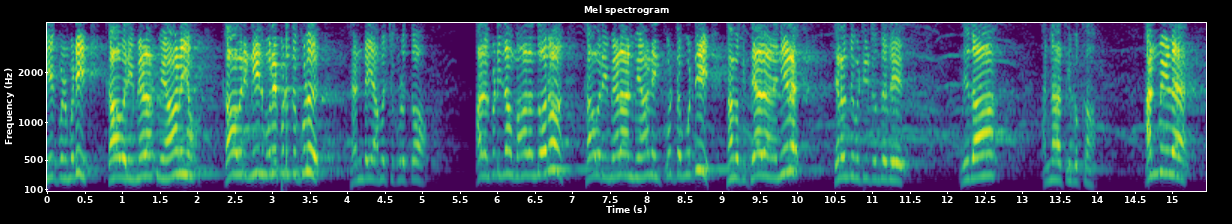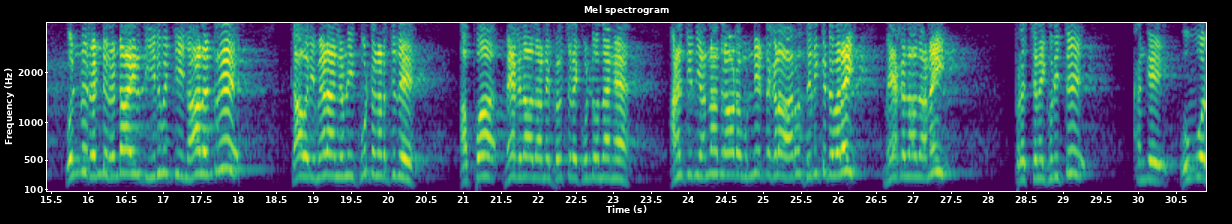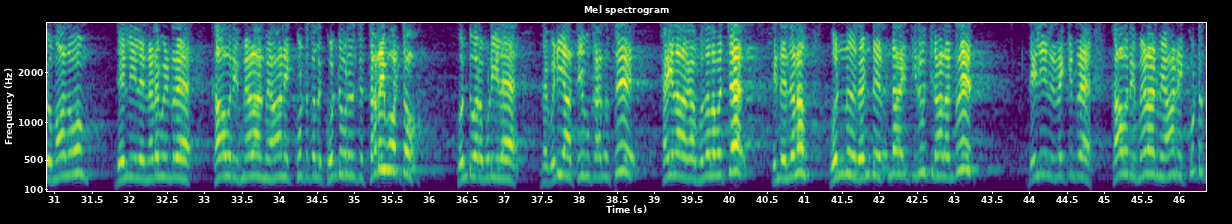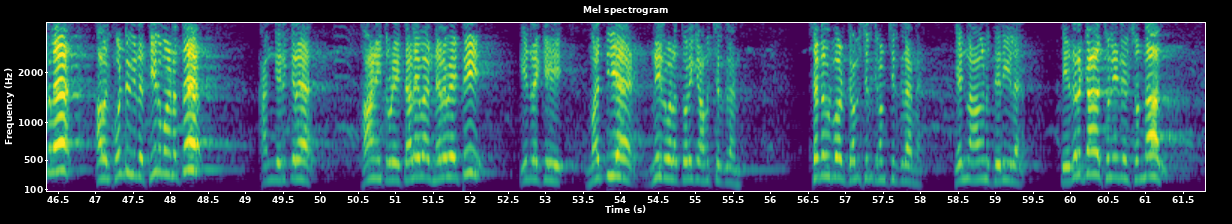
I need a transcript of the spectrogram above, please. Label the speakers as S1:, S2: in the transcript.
S1: தீர்ப்பின்படி காவிரி மேலாண்மை ஆணையம் காவிரி நீர் முறைப்படுத்த குழு ரெண்டையும் அமைச்சு கொடுத்தோம். அதன்படி தான் மாதந்தோறும் காவிரி மேலாண்மை ஆணையம் கூட்டம் கூட்டி நமக்கு தேவையான நீரை திறந்து விட்டுட்டு இருந்தது. இதுதான் அண்ணா திமுக. அண்மையில் ஒன்று ரெண்டு ரெண்டாயிரத்தி இருபத்தி நாலு அன்று காவிரி மேலாண்மை கூட்டம் நடச்சது அப்போ மேகதாது அணை பிரச்சனை கொண்டு வந்தாங்க. அனைத்து இந்திய அண்ணா திராவிட முன்னேற்ற கழக அரசு இருக்கின்ற வரை மேகதாது அணை பிரச்சனை குறித்து அங்கே ஒவ்வொரு மாதமும் டெல்லியில் நடைபெற்ற காவிரி மேலாண்மை ஆணை கூட்டத்தில் கொண்டு வருவதற்கு தடை போட்டோம். கொண்டு வர முடியல. இந்த வெடியா திமுக அரசு கையிலாக முதலமைச்சர் இன்றைய தினம் ஒன்று ரெண்டு ரெண்டாயிரத்தி இருபத்தி நாலு அன்று டெல்லியில் நடக்கின்ற காவிரி மேலாண்மை ஆணை கூட்டத்தில் அவள் கொண்டு தீர்மானத்தை அங்கே இருக்கிற ஆணையத்துடைய தலைவர் நிறைவேற்றி இன்றைக்கு மத்திய நீர்வளத்துறைக்கு அமைச்சிருக்கிறாங்க. Central board கமிஷனுக்கு அமைச்சிருக்கிறாங்க. என்ன ஆகுன்னு தெரியல. எதற்காக சொல்லிட்டு சொன்னால்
